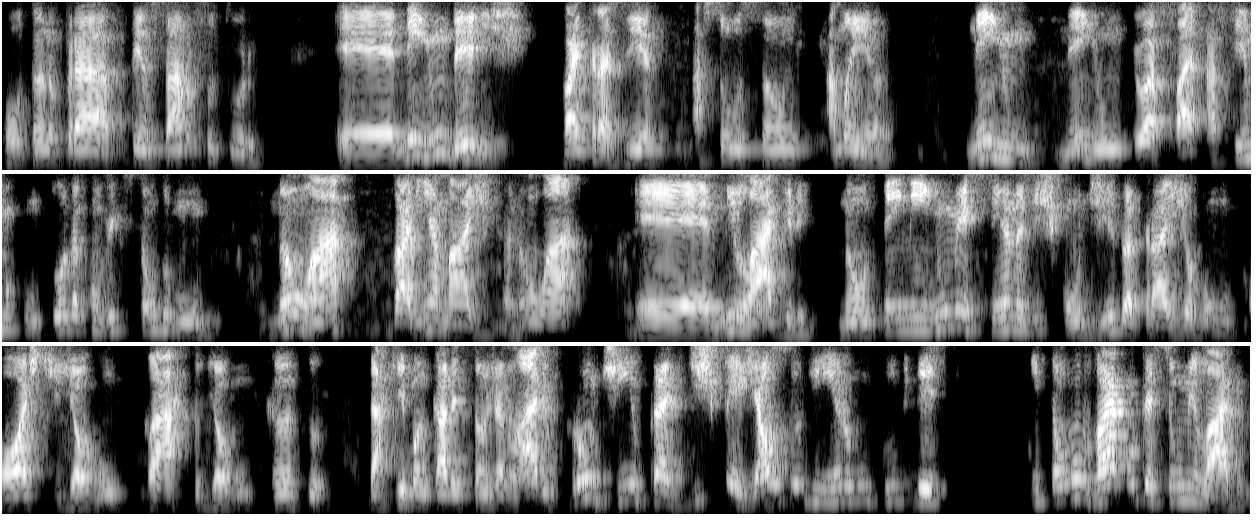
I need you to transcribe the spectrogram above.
voltando para pensar no futuro. É, nenhum deles vai trazer a solução amanhã. Nenhum, nenhum. Eu afirmo com toda a convicção do mundo. Não há varinha mágica, não há é, milagre. Não tem nenhum mecenas escondido atrás de algum poste, de algum quarto, de algum canto da arquibancada de São Januário, prontinho para despejar o seu dinheiro num clube desse. Então não vai acontecer um milagre.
